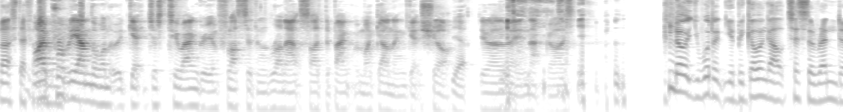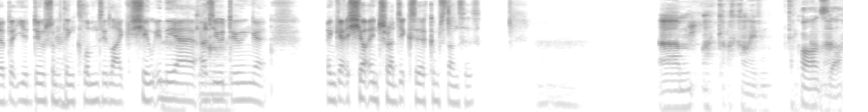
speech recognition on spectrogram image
that's definitely. I probably am the one that would get just too angry and flustered and run outside the bank with my gun and get shot. Yeah. You know what I mean? That guy. No, you wouldn't. You'd be going out to surrender, but you'd do something clumsy like shoot in the air as you were doing it and get shot in tragic circumstances. Um, I, ca- I can't even. I can't answer that.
